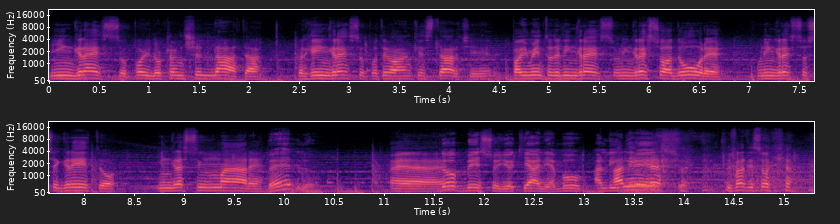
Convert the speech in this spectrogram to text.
ingresso, poi l'ho cancellata perché ingresso poteva anche starci, pavimento dell'ingresso, un ingresso ad ore, un ingresso segreto, ingresso in mare. Bello. eh, Dove ho messo gli occhiali, amo? All'ingresso. all'ingresso. Infatti so che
